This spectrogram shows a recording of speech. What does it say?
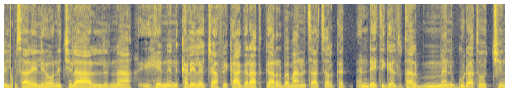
ልዩ ምሳሌ ሊሆን ይችላል እና ይሄንን ከሌሎች አፍሪካ ሀገራት ጋር በማነጻጸር እንዴት ይገልጹታል? ምን ጉዳቶችን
